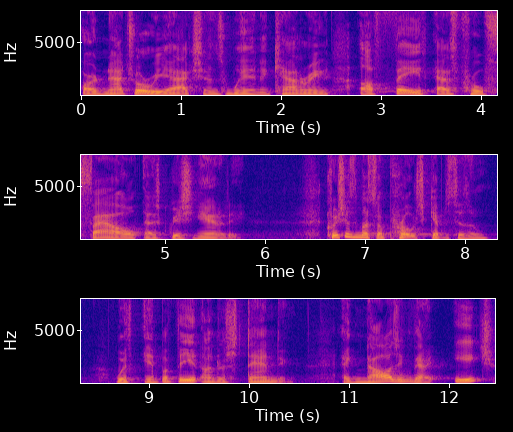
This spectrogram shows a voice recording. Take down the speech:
are natural reactions when encountering a faith as profound as Christianity. Christians must approach skepticism with empathy and understanding, acknowledging that each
